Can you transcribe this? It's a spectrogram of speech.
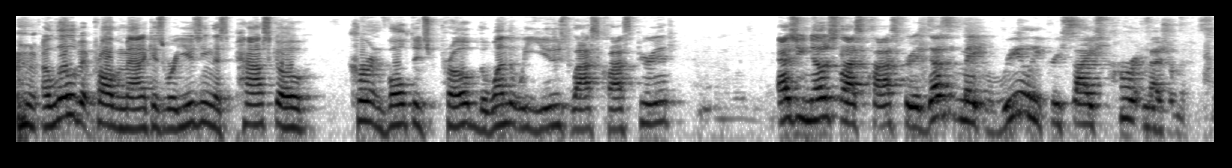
a little bit problematic is we're using this Pasco current voltage probe, the one that we used last class period. As you noticed last class period, it doesn't make really precise current measurements.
